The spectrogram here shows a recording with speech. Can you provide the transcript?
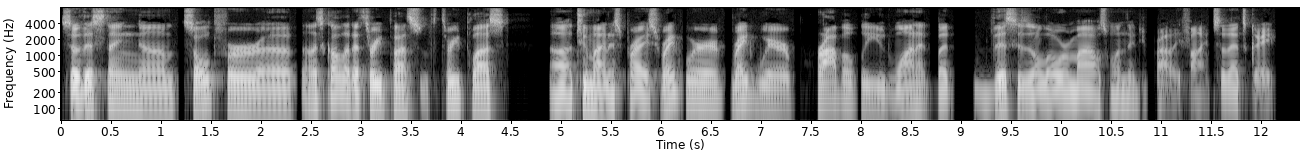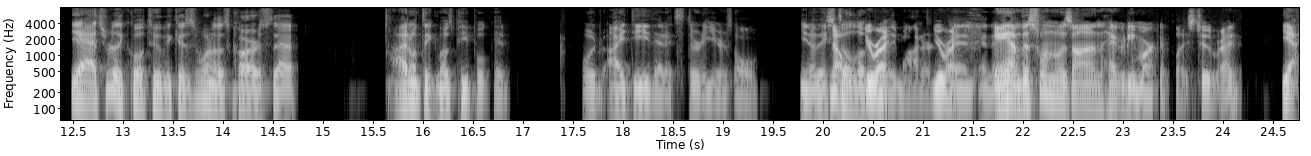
So this thing um, sold for let's call it a three plus three plus two minus price, right where right where probably you'd want it, but this is a lower miles one that you probably find. So that's great. Yeah, it's really cool too because it's one of those cars that I don't think most people could would ID that it's 30 years old. You know, they no, still look you're really right. modern. You're right. And, and, and this one was on Hagerty Marketplace too, right? Yeah,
